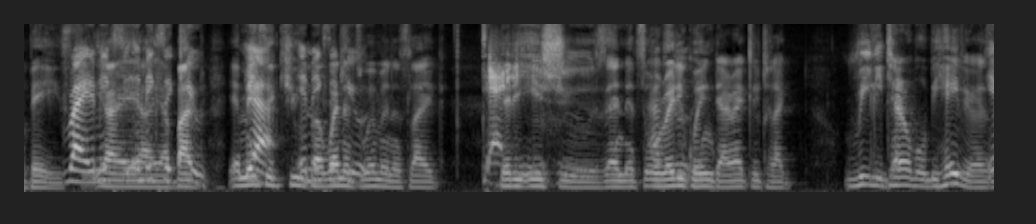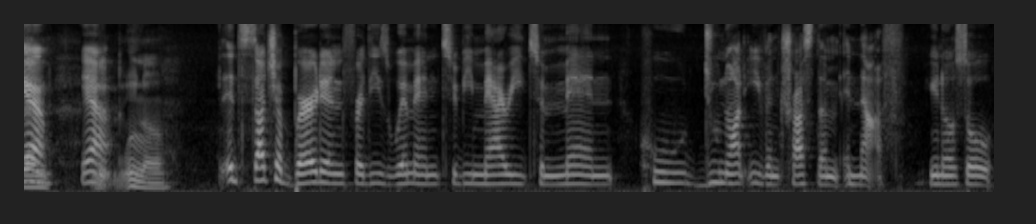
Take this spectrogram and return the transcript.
based. Right. It makes yeah, it, yeah, makes yeah. it cute. It makes it cute, it but when it's women, it's like daddy, issues, and it's already Absolutely. going directly to like really terrible behaviors. Yeah. And, yeah. You know. It's such a burden for these women to be married to men who do not even trust them enough. You know, so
